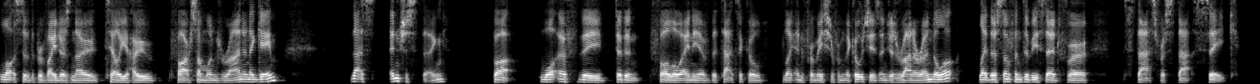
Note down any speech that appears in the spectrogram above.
lots of the providers now tell you how far someone's ran in a game. That's interesting, but what if they didn't follow any of the tactical like information from the coaches and just ran around a lot? Like there's something to be said for stats for stats sake,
